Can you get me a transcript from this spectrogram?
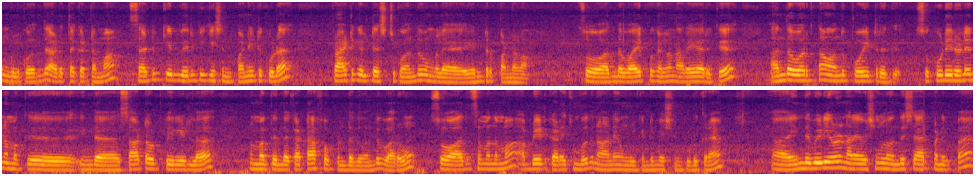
உங்களுக்கு வந்து அடுத்த கட்டமாக சர்டிஃபிகேட் வெரிஃபிகேஷன் பண்ணிவிட்டு கூட ப்ராக்டிக்கல் டெஸ்ட்டுக்கு வந்து உங்களை என்ட்ரு பண்ணலாம். ஸோ அந்த வாய்ப்புகள்லாம் நிறையா இருக்குது அந்த ஒர்க் தான் வந்து போயிட்டுருக்கு. ஸோ கூடியவர்களே நமக்கு இந்த ஷார்ட் அவுட் பீரியடில் நமக்கு இந்த கட் ஆஃப் அப்படின்றது வந்து வரும். ஸோ அது சம்மந்தமாக அப்டேட் கிடைக்கும்போது நானே உங்களுக்கு இன்டிமேஷன் கொடுக்குறேன். இந்த வீடியோவில் நிறைய விஷயங்கள் வந்து ஷேர் பண்ணியிருப்பேன்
